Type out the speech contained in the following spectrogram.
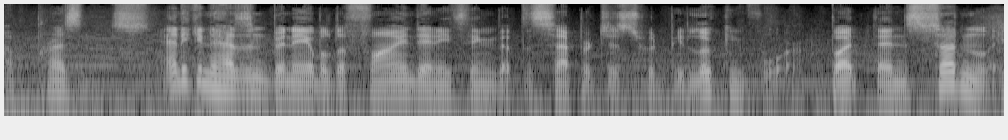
a presence. Anakin hasn't been able to find anything that the Separatists would be looking for, but then suddenly,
